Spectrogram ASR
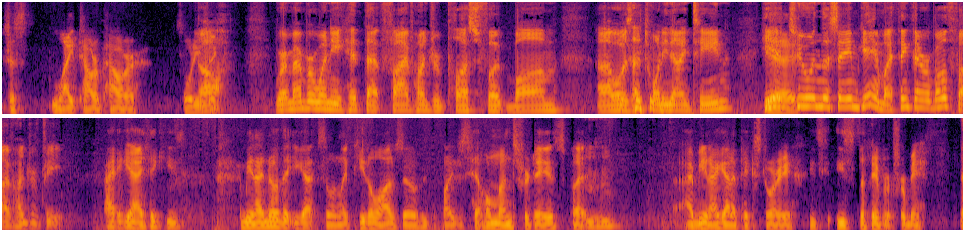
just light tower power. So what do you Oh, think? remember when he hit that 500 plus foot bomb? Uh, what was that? 2019. He Yeah. hit two in the same game. I think they were both 500 feet. I, yeah, I think he's. I mean, I know that you got someone like Pete Alonso who could probably just hit home runs for days, but Mhm. I mean, I got to pick Story. He's he's the favorite for me.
